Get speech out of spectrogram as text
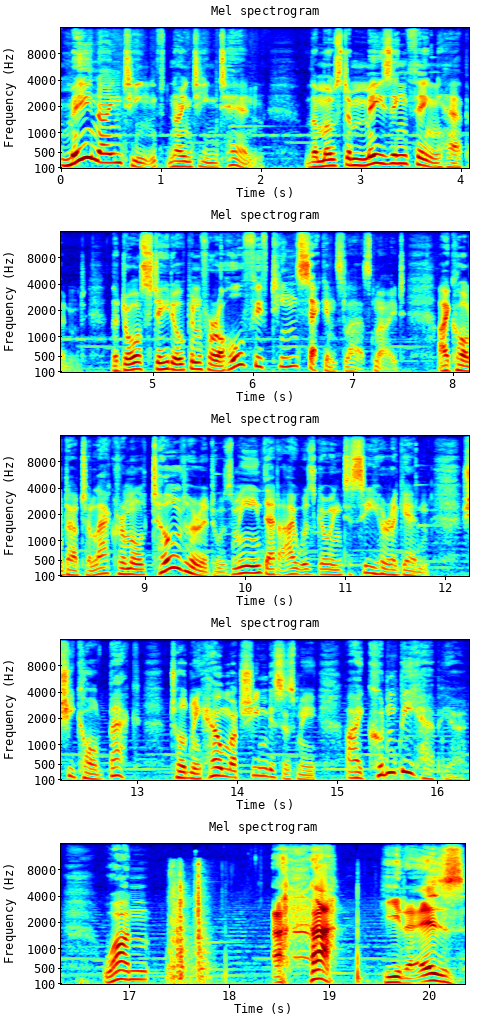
May 19th, 1910. The most amazing thing happened. The door stayed open for a whole 15 seconds last night. I called out to Lacrimal, told her it was me, that I was going to see her again. She called back, told me how much she misses me. I couldn't be happier. One. Aha! Here it is.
